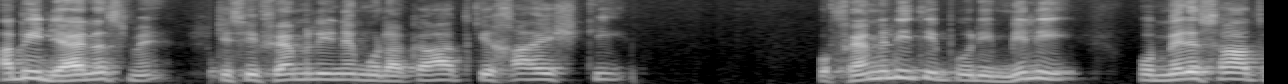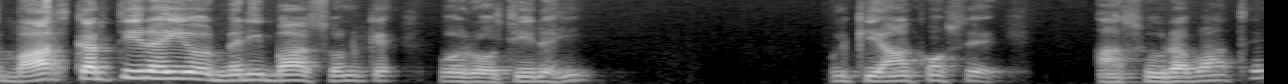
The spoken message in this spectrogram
ابھی ڈیلس میں کسی فیملی نے ملاقات کی، خواہش کی۔ وہ فیملی تھی، پوری ملی۔ وہ میرے ساتھ بات کرتی رہی اور میری بات سن کے وہ روتی رہی۔ ان کی آنکھوں سے آنسو رواں تھے۔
